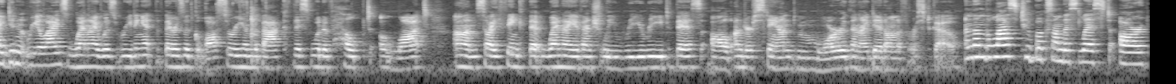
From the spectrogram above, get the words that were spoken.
I didn't realize when I was reading it that there's a glossary in the back. This would have helped a lot. Um, so I think that when I eventually reread this, I'll understand more than I did on the first go. And then the last two books on this list are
